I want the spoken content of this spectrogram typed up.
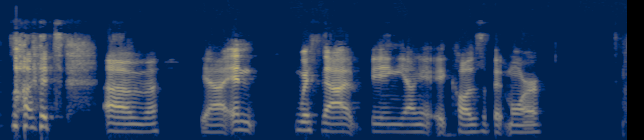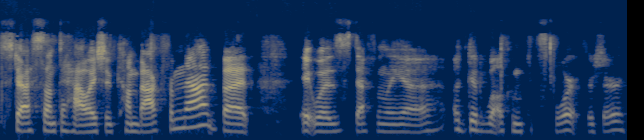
but um, yeah, and with that being young, it, it caused a bit more stress onto how I should come back from that. But it was definitely a, a good welcome to the sport for sure.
